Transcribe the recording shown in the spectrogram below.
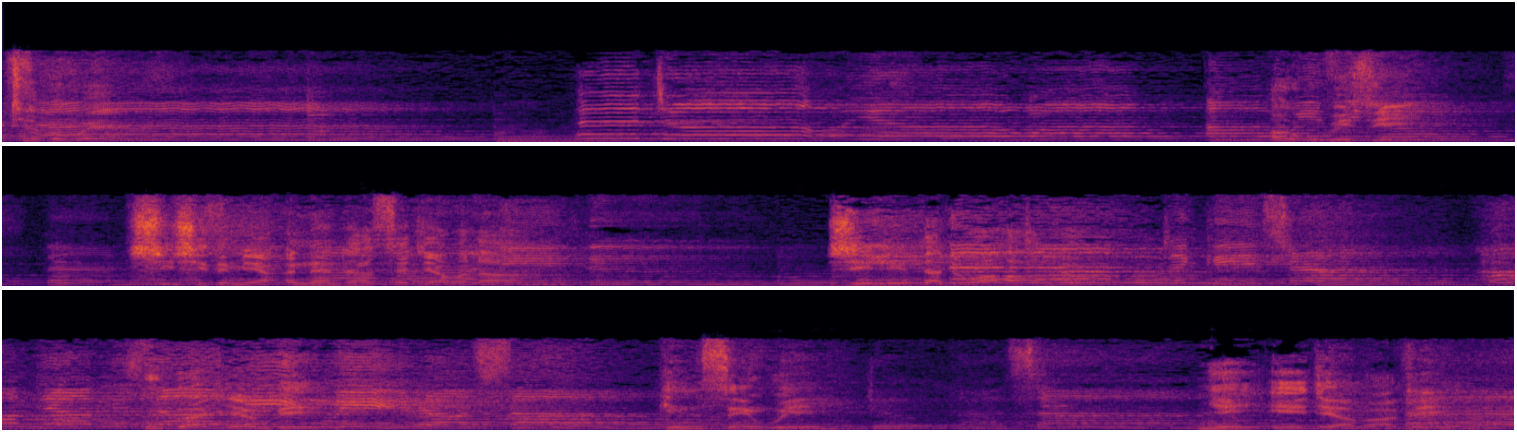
အထက်ဘဝအောက်ဝီစီရှိရှိသည်မြအနန္တစัจ java လာရင်နေတတ္တဝါအားလုံးဥပယံပေကင်းစင်ဝေးငြိမ်းအေးကြပါစေ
